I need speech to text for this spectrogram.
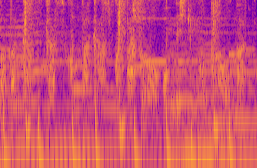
baba kas kas kupa kas kupa show. 15 bin kupa olmak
